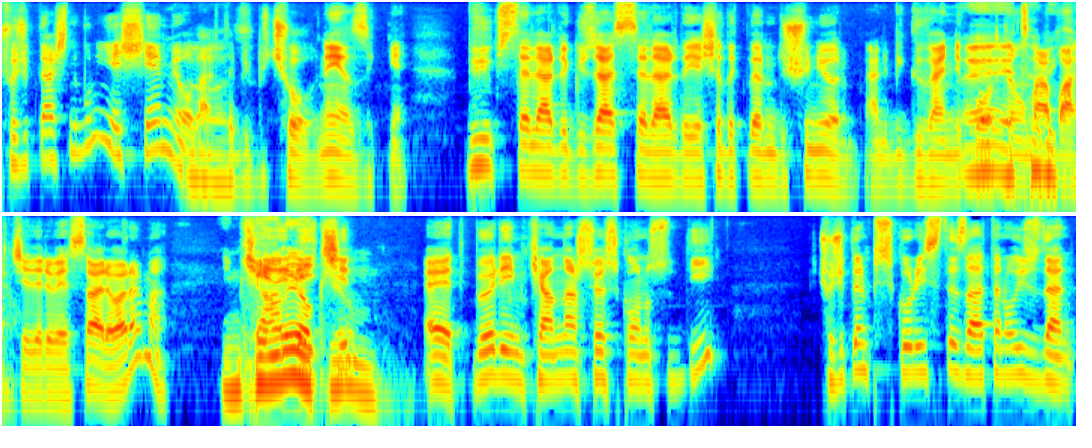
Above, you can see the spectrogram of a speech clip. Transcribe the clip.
Çocuklar şimdi bunu yaşayamıyorlar Evet. tabii birçoğu ne yazık ki. Büyük sitelerde, güzel sitelerde yaşadıkları düşünüyorum. Yani bir güvenlik Evet, ortamı tabii var, ki. bahçeleri vesaire var ama İmkanı yok için- canım. evet böyle imkanlar söz konusu değil. Çocukların psikolojisi de zaten o yüzden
